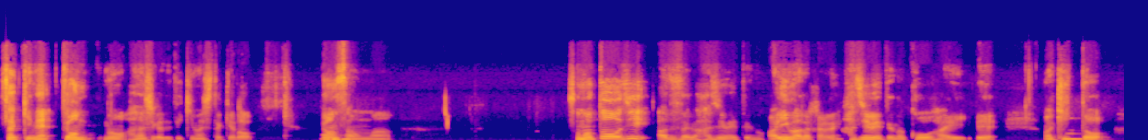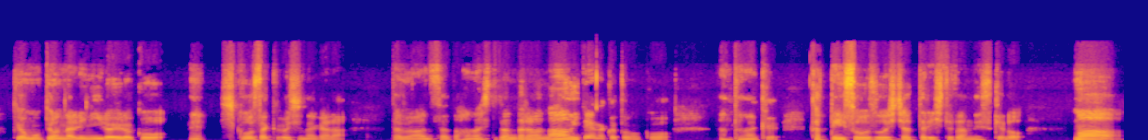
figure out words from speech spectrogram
さっきねぴょんの話が出てきましたけどぴょんさんはその当時あずさが初めてのあ今だからね初めての後輩で、まあ、きっとぴょんもぴょんなりにいろいろこうね試行錯誤しながら多分あずさと話してたんだろうなみたいなこともこうなんとなく勝手に想像しちゃったりしてたんですけど。まあ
